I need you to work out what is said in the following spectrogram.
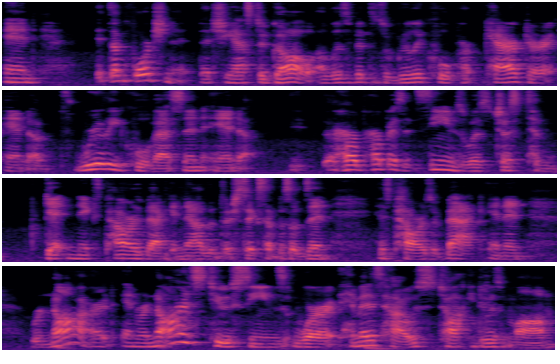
And it's unfortunate that she has to go. Elizabeth is a really cool per- character and a really cool vessel, and her purpose, it seems, was just to get Nick's powers back. And now that there's six episodes in, his powers are back. And then Renard, and Renard's two scenes were him at his house talking to his mom,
